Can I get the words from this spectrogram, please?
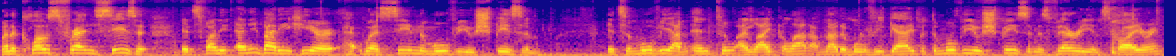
when a close friend sees it, it's funny. Anybody here who has seen the movie Ushpizim, it's a movie I'm into, I like a lot. I'm not a movie guy, but the movie Ushpizim is very inspiring.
